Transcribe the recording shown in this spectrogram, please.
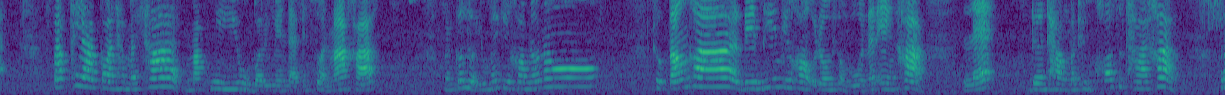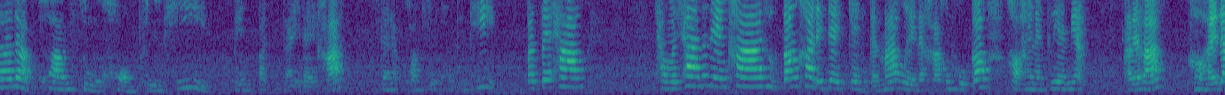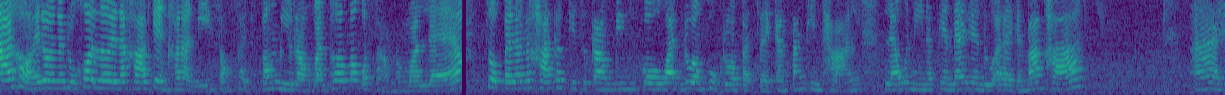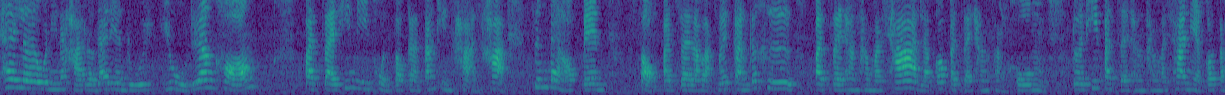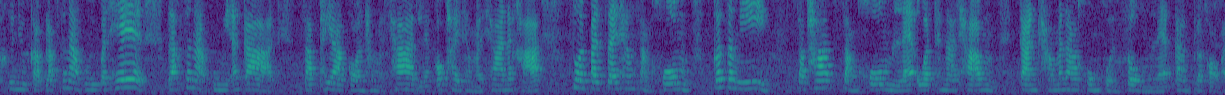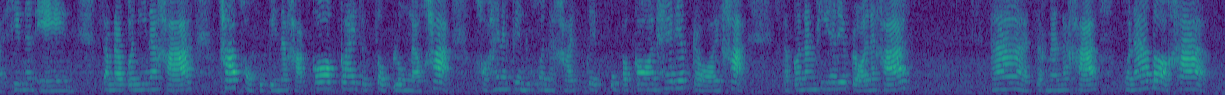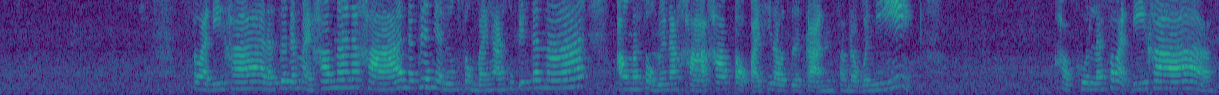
ทรัพยากรธรรมชาติมักมีอยู่บริเวณใดเป็นส่วนมากคะ มันก็เหลืออยู่ไม่กี่คำแล้วเนาะ ถูกต้องค่ะ ดินที่มีความอุดมสมบูรณ์นั่นเองค่ะ และเดินทางมาถึงข้อสุดท้ายค่ะ ระดับความสูงของพื้นที่เป็นปัจจัยใดคะระดับความสูงของพื้นที่ ปัจจัยทาง ธรรมชาตินั่นเองค่ะ ถูกต้องค่ะเด็กๆเก่งกันมากเลยนะคะ คุณครูก็ขอให้นักเรียนเนี่ยอะไรคะขอให้ได้ขอให้โดนกันทุกคนเลยนะคะ เก่งขนาดนี้สงสัยจะต้องมีรางวัลเพิ่มมากกว่า 3 รางวัลแล้ว จบไปแล้วนะคะกับกิจกรรมบิงโกวัดดวงผูกรวมปัจจัยการตั้งถิ่นฐาน แล้ววันนี้นักเรียนได้เรียนรู้อะไรกันบ้างคะอ่าใช่เลยวันนี้นะคะ เราได้เรียนรู้อยู่เรื่องของปัจจัยที่มีผลต่อการตั้งถิ่นฐานค่ะ ซึ่งแบ่งออกเป็น 2 ปัจจัยหลักๆ ด้วยกันก็คือ ปัจจัยทางธรรมชาติ แล้วก็ปัจจัยทางสังคม โดยที่ปัจจัยทางธรรมชาติเนี่ยก็จะขึ้นอยู่กับลักษณะภูมิประเทศ ลักษณะภูมิอากาศ ทรัพยากรธรรมชาติ และก็ภัยธรรมชาตินะคะ ส่วนปัจจัยทางสังคมก็จะมีสภาพสังคมและวัฒนธรรม การคมนาคมขนส่ง และการประกอบอาชีพนั่นเองสำหรับวันนี้นะคะคาบของครูปินนะคะ ก็ใกล้จะจบลงแล้วค่ะ ขอให้นักเรียนทุกคนนะคะเก็บอุปกรณ์ให้เรียบร้อยค่ะ แล้วก็นั่งที่ให้เรียบร้อยนะคะาจากนั้นนะคะ หัวหน้าบอกค่ะ สวัสดีค่ะ แล้วเจอกันใหม่คาบหน้านะคะ นักเรียนอย่าลืมส่งใบงานครูปิ้นกันนะ เอามาส่งด้วยนะคะคาบต่อไปที่เราเจอกันสำหรับวันนี้ ขอบคุณและสวัสดีค่ะ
